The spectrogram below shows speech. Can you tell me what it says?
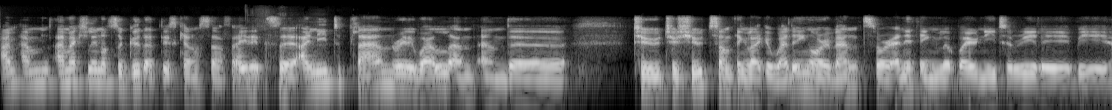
I'm I'm I'm actually not so good at this kind of stuff. I, it's uh, I need to plan really well and and uh, to to shoot something like a wedding or events or anything where you need to really be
